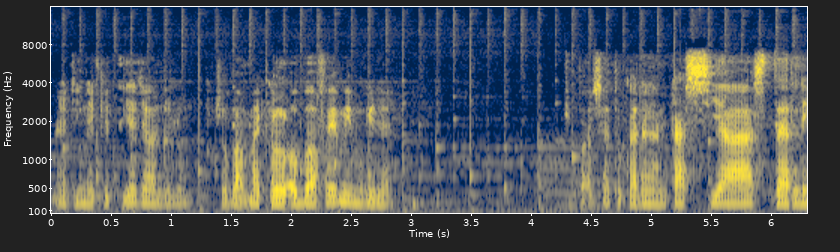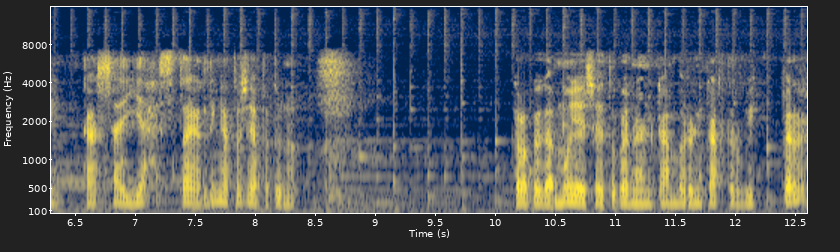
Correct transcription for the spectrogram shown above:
Nah di ya jangan dulu. Coba Michael Obafemi mungkin ya. Coba saya tukar dengan Kasia Sterling. Kasaya Sterling atau siapa tuh no kalau kagak mau ya saya tukar dengan Cameron Carter Wicker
